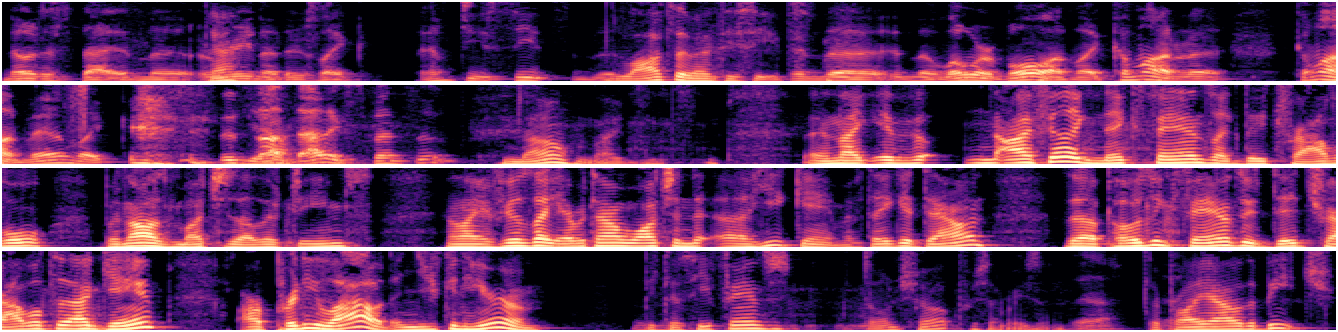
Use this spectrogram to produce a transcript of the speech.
noticed that in the Yeah. arena, there's like empty seats in the Lots of empty seats. in the in the lower bowl. I'm like, come on, man. come on, man. Like, it's Yeah. not that expensive. No, like, it's, and like if I feel like Knicks fans like they travel, but not as much as other teams. And like it feels like every time I watch a, Heat game, if they get down, the opposing fans who did travel to that game are pretty loud, and you can hear them mm-hmm. because Heat fans don't show up for some reason. Yeah, They're probably out of the beach.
